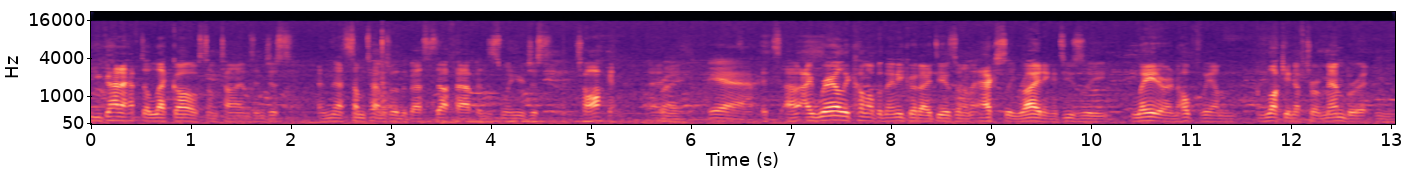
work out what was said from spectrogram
you kind of have to let go sometimes, and just, and that's sometimes where the best stuff happens when you're just talking. And Yeah. It's I I rarely come up with any good ideas when I'm actually writing. It's usually later, and hopefully I'm I'm lucky enough to remember it, and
